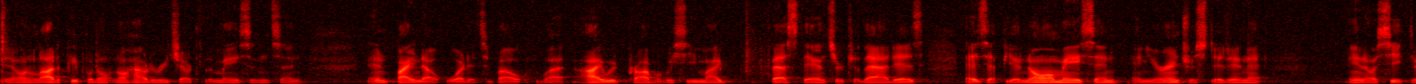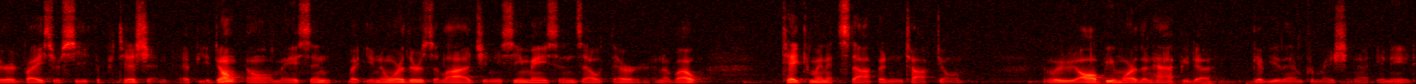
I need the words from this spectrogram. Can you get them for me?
you know, and a lot of people don't know how to reach out to the Masons and, and find out what it's about. But I would probably see my best answer to that is, is if you know a Mason and you're interested in it, you know, seek their advice or seek a petition. If you don't know a Mason, but you know where there's a lodge and you see Masons out there and about, take a minute, stop it, and talk to them. We'd all be more than happy to give you the information that you need.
